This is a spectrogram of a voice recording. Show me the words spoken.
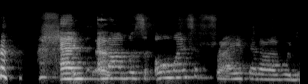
and and I was always afraid that I would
